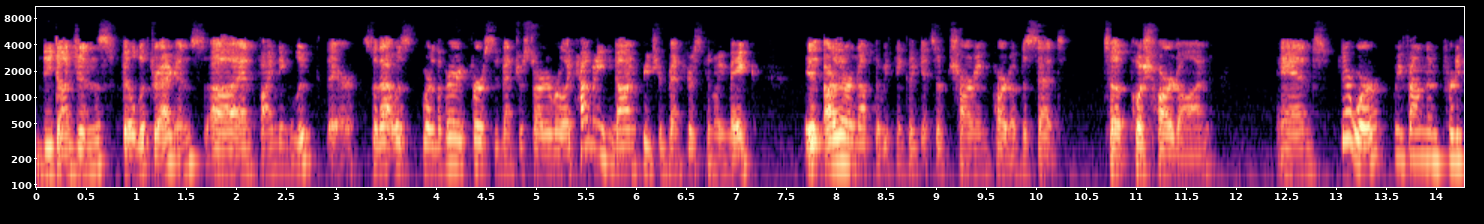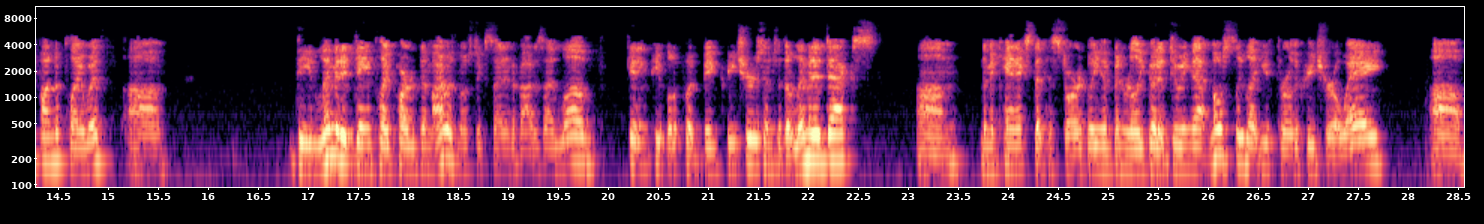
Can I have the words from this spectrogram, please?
the dungeons filled with dragons uh, and finding loot there. So that was where the very first adventure started. We're like, how many non-creature adventures can we make? It, are there enough that we think like it's a charming part of the set to push hard on? And there were. We found them pretty fun to play with. Uh, the limited gameplay part of them I was most excited about is I love getting people to put big creatures into their limited decks. Um, the mechanics that historically have been really good at doing that mostly let you throw the creature away. Uh,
